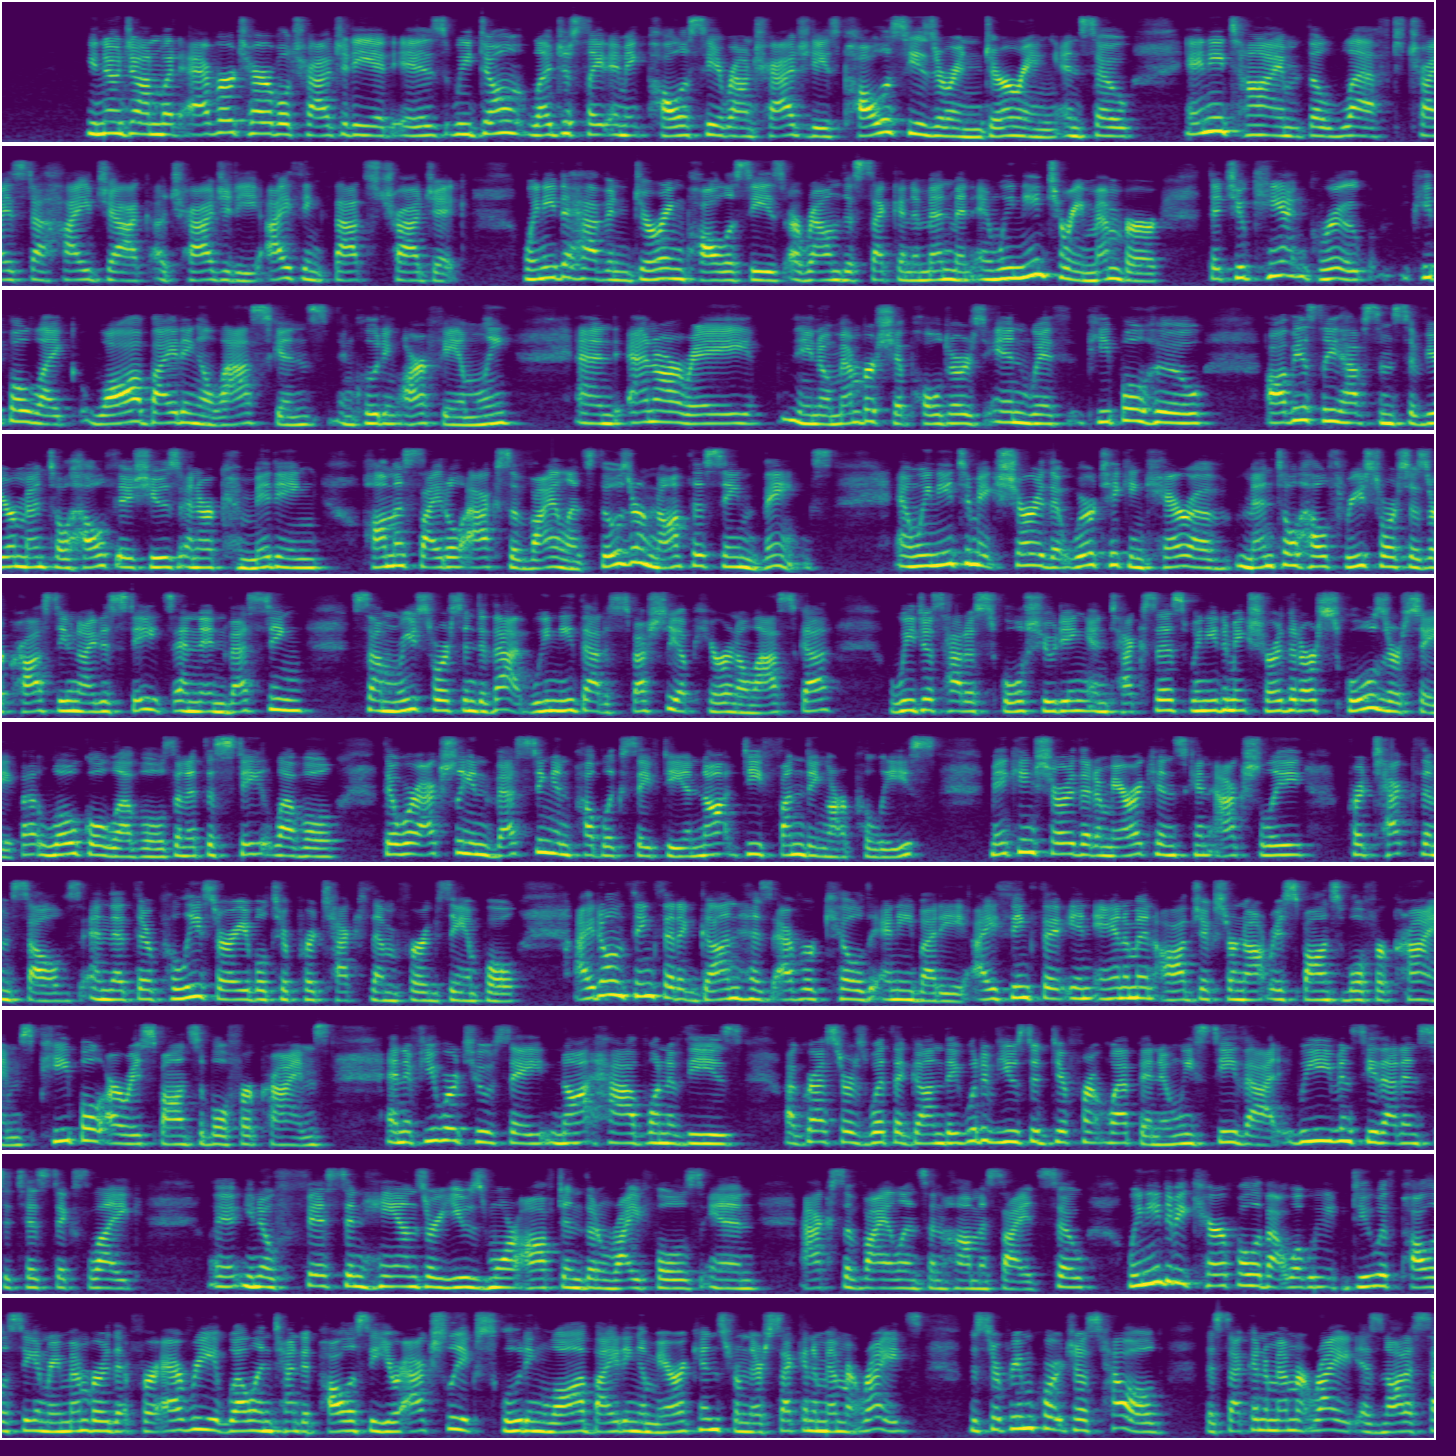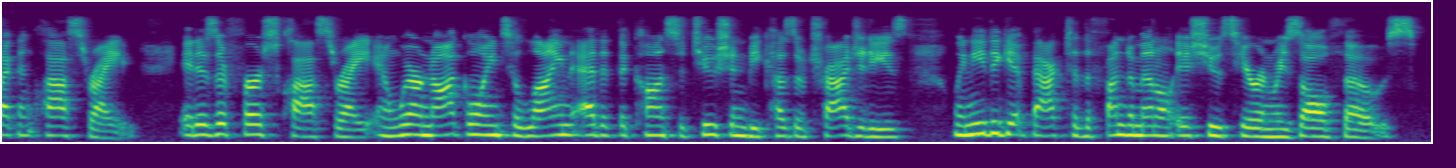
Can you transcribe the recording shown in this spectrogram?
You know, John, whatever terrible tragedy it is, we don't legislate and make policy around tragedies. Policies are enduring. And so anytime the left tries to hijack a tragedy, I think that's tragic. We need to have enduring policies around the Second Amendment. And we need to remember that you can't group people like law abiding Alaskans, including our family, and NRA, you know, membership holders in with people who obviously have some severe mental health issues and are committing homicidal acts of violence. Those are not the same things. And we need to make sure that we're taking care of mental health resources across the United States and investing some resource into that. We need that, especially up here in Alaska. We just had a school shooting in Texas. We need to make sure that our schools are safe at local levels and at the state level, that we're actually investing in public safety and not defunding our police, making sure that Americans can actually protect themselves and that their police are able to protect protect them, for example. I don't think that a gun has ever killed anybody. I think that inanimate objects are not responsible for crimes. People are responsible for crimes. And if you were to, say, not have one of these aggressors with a gun, they would have used a different weapon. And we see that. We even see that in statistics like uh, you know, fists and hands are used more often than rifles in acts of violence and homicides. So we need to be careful about what we do with policy and remember that for every well intended policy, you're actually excluding law abiding Americans from their Second Amendment rights. The Supreme Court just held the Second Amendment right is not a second class right, it is a first class right. And we're not going to line edit the Constitution because of tragedies. We need to get back to the fundamental issues here and resolve those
